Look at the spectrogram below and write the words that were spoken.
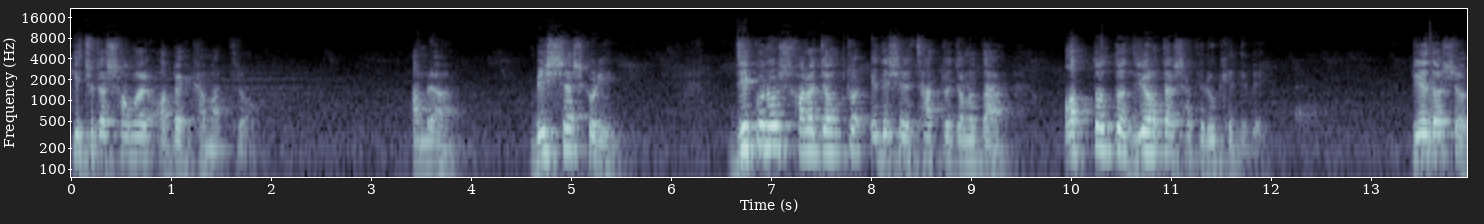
কিছুটা সময়ের অপেক্ষা মাত্র। আমরা বিশ্বাস করি যে কোনো ষড়যন্ত্র এদেশের ছাত্র জনতা অত্যন্ত দৃঢ়তার সাথে রুখে দেবে। প্রিয় দর্শক,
